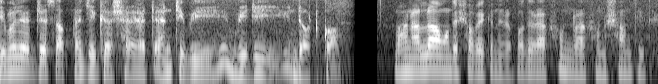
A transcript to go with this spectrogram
ইমেল অ্যাড্রেস আপনার জিজ্ঞাসা at NTV BD dot com মহান আল্লাহ আমাদের সবাইকে নিরাপদে রাখুন রাখুন শান্তিতে।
